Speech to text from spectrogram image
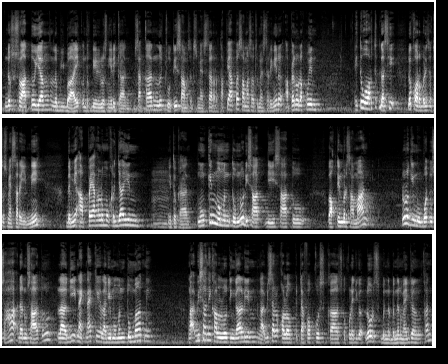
untuk sesuatu yang lebih baik untuk diri lo sendiri kan. Misalkan lo cuti sama satu semester, tapi apa sama satu semester ini apa yang lo lakuin? Itu worth it gak sih lo korbanin satu semester ini demi apa yang lo mau kerjain? Gitu kan. Mungkin momentum lo di saat di satu waktu yang bersamaan lu lagi mau buat usaha dan usaha tuh lagi naik naiknya lagi momentum banget nih. Nggak bisa nih kalau lu tinggalin nggak bisa lo kalau pecah fokus ke harus ke kuliah juga lo harus bener-bener megang. Kan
